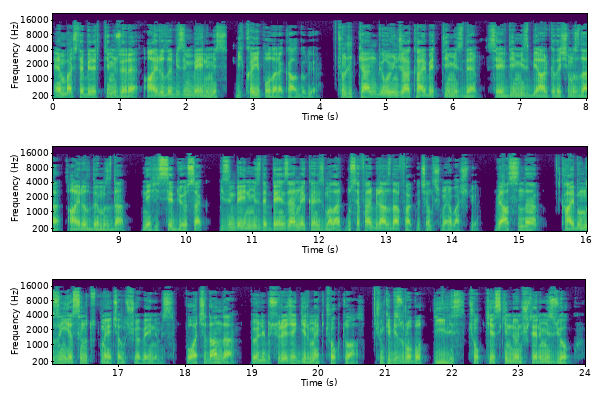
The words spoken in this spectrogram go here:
En başta belirttiğim üzere ayrılığı bizim beynimiz bir kayıp olarak algılıyor. Çocukken bir oyuncağı kaybettiğimizde, sevdiğimiz bir arkadaşımızla ayrıldığımızda ne hissediyorsak bizim beynimizde benzer mekanizmalar bu sefer biraz daha farklı çalışmaya başlıyor. Ve aslında kaybımızın yasını tutmaya çalışıyor beynimiz. Bu açıdan da böyle bir sürece girmek çok doğal. Çünkü biz robot değiliz. Çok keskin dönüşlerimiz yok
